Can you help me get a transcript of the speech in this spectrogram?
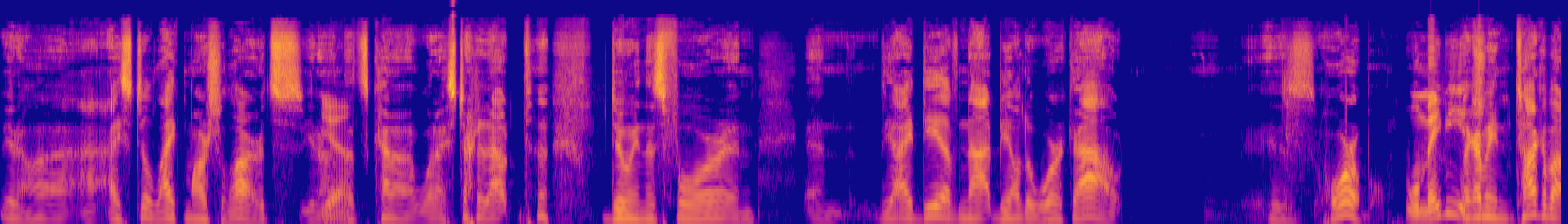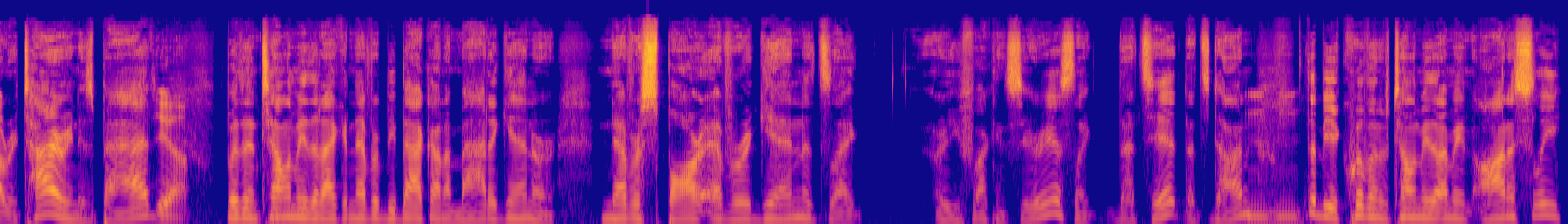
You know I, I still like martial arts you know Yeah. that's kind of what i started out doing this for and and the idea of not being able to work out is horrible Well, maybe like I mean, talk about retiring is bad. Yeah. But then telling me that I can never be back on a mat again or never spar ever again, it's like, are you fucking serious? Like that's it? That's done? Mm-hmm. That'd be equivalent of telling me that. I mean, honestly,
